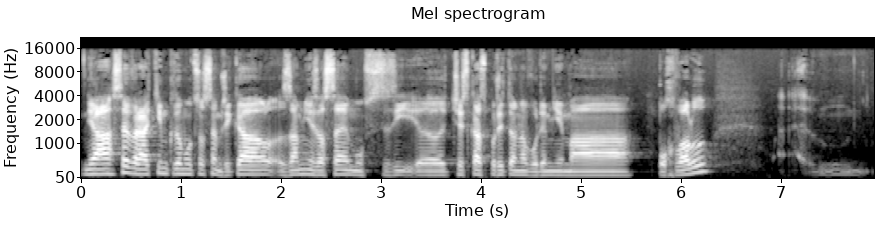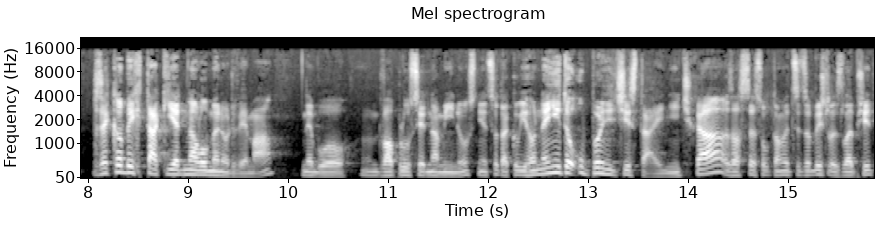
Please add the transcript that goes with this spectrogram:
já se vrátím k tomu, co jsem říkal. Za mě zase musí, eh, Česká spořitelna ode mě má pochvalu. Řekl bych tak jedna lomeno dvěma, nebo dva plus jedna minus, něco takového. Není to úplně čistá jednička, zase jsou tam věci, co by šly zlepšit,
